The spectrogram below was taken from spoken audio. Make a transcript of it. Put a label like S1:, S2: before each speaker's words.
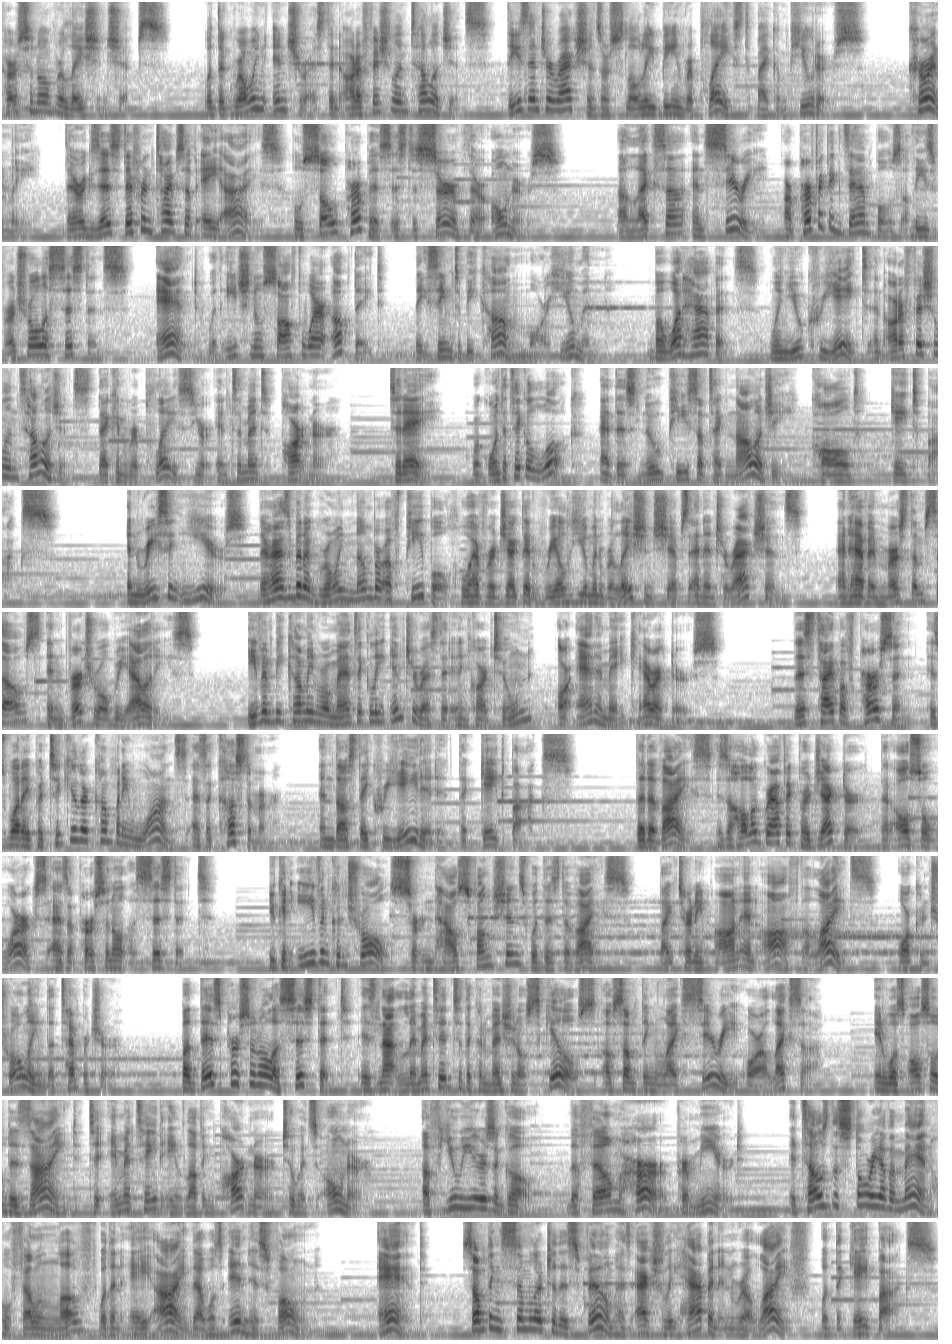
S1: Personal relationships. With the growing interest in artificial intelligence, these interactions are slowly being replaced by computers. Currently, there exist different types of AIs whose sole purpose is to serve their owners. Alexa and Siri are perfect examples of these virtual assistants, and with each new software update, they seem to become more human. But what happens when you create an artificial intelligence that can replace your intimate partner? Today, we're going to take a look at this new piece of technology called Gatebox. In recent years, there has been a growing number of people who have rejected real human relationships and interactions and have immersed themselves in virtual realities, even becoming romantically interested in cartoon or anime characters. This type of person is what a particular company wants as a customer, and thus they created the Gatebox. The device is a holographic projector that also works as a personal assistant. You can even control certain house functions with this device, like turning on and off the lights or controlling the temperature. But this personal assistant is not limited to the conventional skills of something like Siri or Alexa. It was also designed to imitate a loving partner to its owner. A few years ago, the film Her premiered. It tells the story of a man who fell in love with an AI that was in his phone. And something similar to this film has actually happened in real life with the Gatebox.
